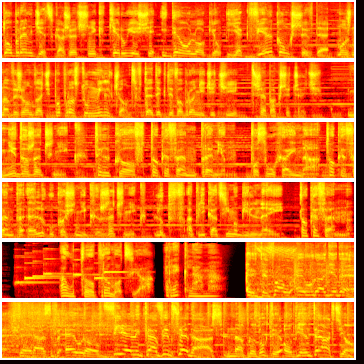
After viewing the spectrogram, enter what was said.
dobrem dziecka rzecznik kieruje się ideologią i jak wielką krzywdę można wyrządzać po prostu milcząc wtedy, gdy w obronie dzieci trzeba krzyczeć. Niedorzecznik. Tylko w TOK FM Premium. Posłuchaj na tokefm.pl ukośnik rzecznik lub w aplikacji mobilnej. TOK FM. Autopromocja. Reklama. RTV Euro AGD. Teraz w euro wielka wyprzedaż na produkty objęte akcją.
